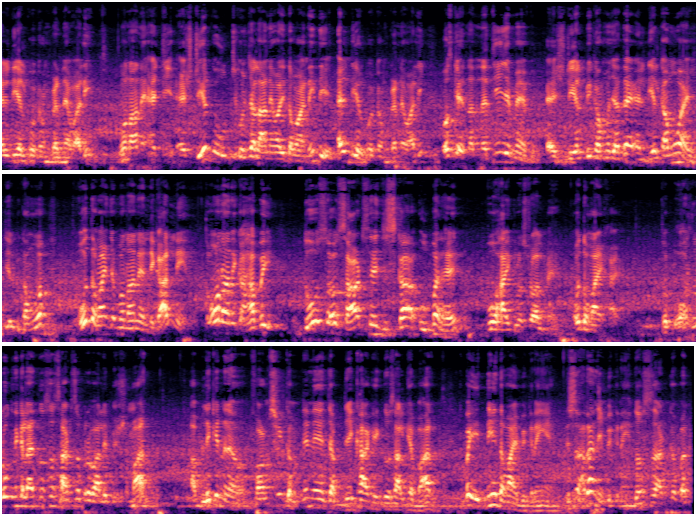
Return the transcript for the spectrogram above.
एलडीएल को कम करने वाली। तो उन्होंने एच डी को ऊँचा लाने वाली दवाएँ नहीं दी एलडीएल को कम करने वाली। उसके नतीजे में एच डी एल भी कम हो जाता है एल डी एल कम हुआ एच डी एल भी कम हुआ। वो दवाएँ जब उन्होंने निकाल ली तो उन्होंने कहा, भाई 260 से जिसका ऊपर है, वो हाई कोलेस्ट्रॉल में है, वो दवाएँ खाए। तो बहुत लोग निकल आए दो सौ साठ से ऊपर वाले बेशुमार अब लेकिन फार्मास्यूटिकल कंपनी ने जब देखा कि एक दो साल के बाद भाई, इतनी दवाएँ बिक रही हैं। इससे ज़्यादा नहीं बिक रही, दो सौ साठ के ऊपर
